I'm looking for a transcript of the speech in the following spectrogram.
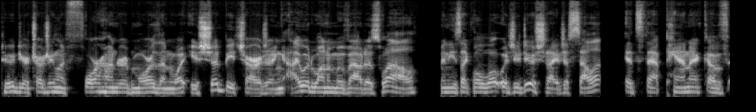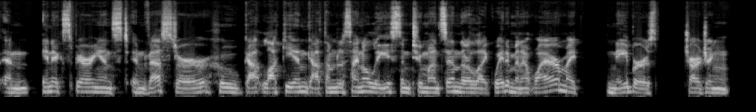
dude, you're charging like 400 more than what you should be charging. I would want to move out as well. And he's like, well, what would you do? Should I just sell it? It's that panic of an inexperienced investor who got lucky and got them to sign a lease. And two months in, they're like, wait a minute, why are my neighbors charging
